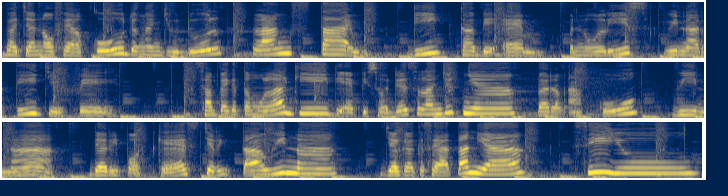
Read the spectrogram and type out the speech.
Baca novelku dengan judul Lang's Time di KBM, penulis Winarti JV. Sampai ketemu lagi di episode selanjutnya bareng aku Wina dari podcast Cerita Wina. Jaga kesehatan ya. See you.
